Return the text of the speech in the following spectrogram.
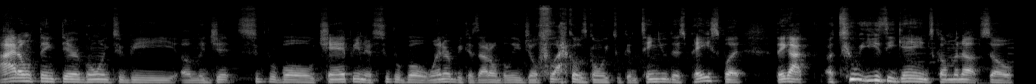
I don't think they're going to be a legit Super Bowl champion or Super Bowl winner because I don't believe Joe Flacco is going to continue this pace. But they got two easy games coming up, so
